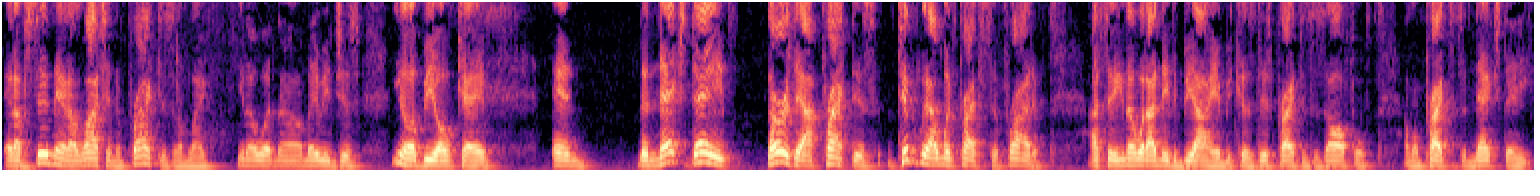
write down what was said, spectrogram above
and I'm sitting there and I'm watching the practice, and I'm like, you know what, now maybe just you know, be okay. And the next day, Thursday, I practice. Typically, I wouldn't practice until Friday. I said, you know what, I need to be out here because this practice is awful. I'm gonna practice the next day.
